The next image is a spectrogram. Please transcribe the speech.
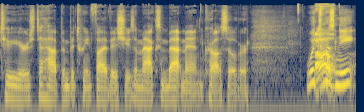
two years to happen between five issues, a Maxx and Batman crossover, which oh. was neat.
